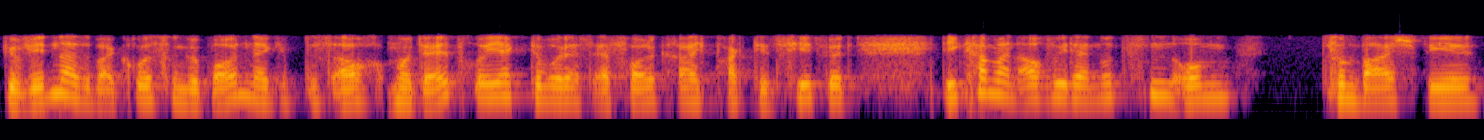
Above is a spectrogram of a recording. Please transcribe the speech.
gewinnen. Also bei größeren Gebäuden, da gibt es auch Modellprojekte, wo das erfolgreich praktiziert wird. Die kann man auch wieder nutzen, um zum Beispiel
